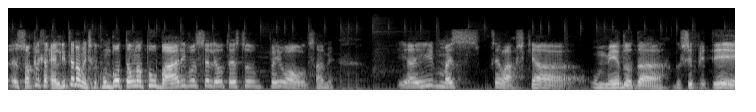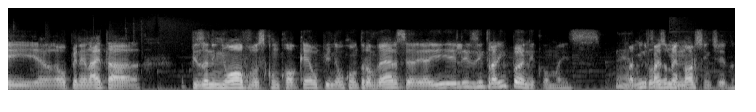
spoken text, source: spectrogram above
é só clicar, é literalmente, com um botão na toolbar e você lê o texto paywall, sabe? E aí, mas, sei lá, acho que a, o medo da, do GPT e a OpenAI tá pisando em ovos com qualquer opinião controversa, e aí eles entraram em pânico, mas é, para mim não faz o menor sentido.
